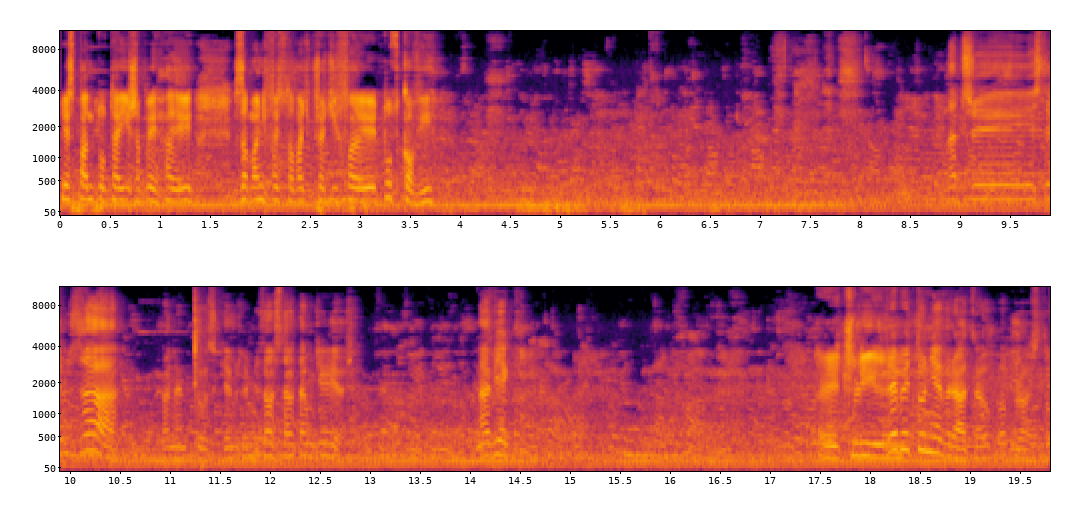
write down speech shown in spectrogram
Jest pan tutaj, żeby zamanifestować przeciw Tuskowi. Znaczy, jestem za panem Tuskiem, żeby został tam, gdzie jest. Na wieki. Y, Czyli, Żeby tu nie wracał po prostu,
